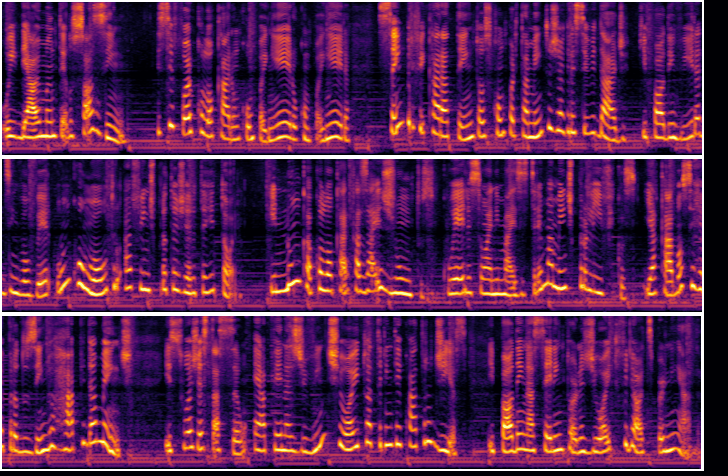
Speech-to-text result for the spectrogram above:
o ideal é mantê-lo sozinho. E se for colocar um companheiro ou companheira, sempre ficar atento aos comportamentos de agressividade que podem vir a desenvolver um com o outro a fim de proteger o território. E nunca colocar casais juntos. Coelhos são animais extremamente prolíficos e acabam se reproduzindo rapidamente e sua gestação é apenas de 28 a 34 dias e podem nascer em torno de 8 filhotes por ninhada.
